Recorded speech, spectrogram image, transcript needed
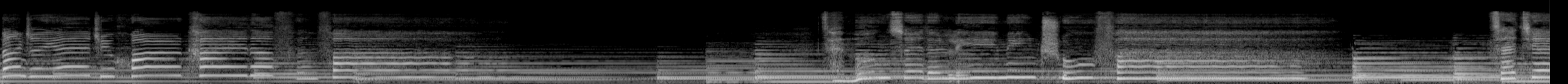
伴着野菊花开的芬芳在梦碎的黎明出发。再见，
